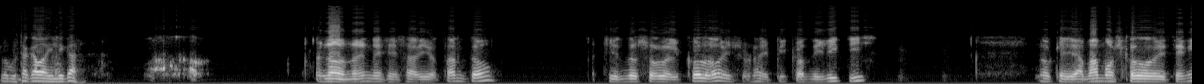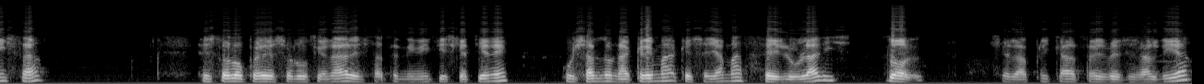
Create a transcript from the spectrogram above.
lo que usted acaba de indicar. No, no es necesario tanto. Siendo solo el codo, es una epicondilitis, lo que llamamos codo de tenista esto lo puede solucionar esta tendinitis que tiene usando una crema que se llama Celularis Dol. Se la aplica tres veces al día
